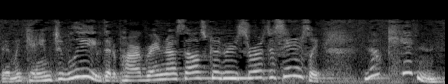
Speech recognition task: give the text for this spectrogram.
then we came to believe that a power greater than ourselves could restore us to seriously. No kidding.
